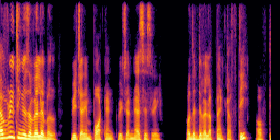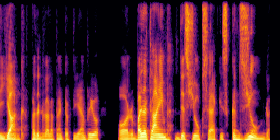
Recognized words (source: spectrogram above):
everything is available which are important, which are necessary for the development of the of the young, for the development of the embryo. Or by the time this yolk sac is consumed,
